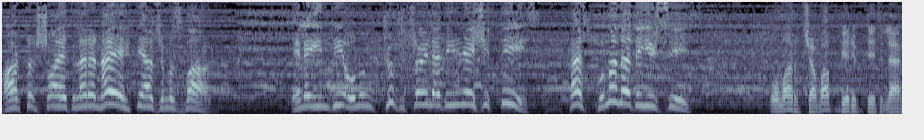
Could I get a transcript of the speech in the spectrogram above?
Artıq şahidlərə nə ehtiyacımız var? Elə indi onun küfr söylədiyini eşitdiniz. Bəs buna nə deyirsiniz? Onlar cavab verib dedilər,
